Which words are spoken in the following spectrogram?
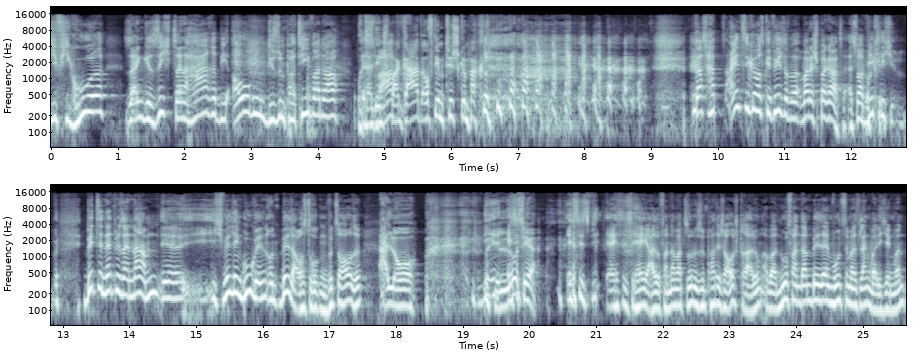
die Figur, sein Gesicht, seine Haare, die Augen, die Sympathie war da. Und Es dann den Spagat auf dem Tisch gemacht. Das hat das einzige, was gefehlt hat, war der Spagat. Es war wirklich. Bitte nennt mir seinen Namen. Äh, Ich will den googeln und Bilder ausdrucken für zu Hause. Hallo. Los hier. Es ist, wie- es ist, hey, also Van Damme hat so eine sympathische Ausstrahlung, aber nur Van Damme Bilder im Wohnzimmer ist langweilig irgendwann.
